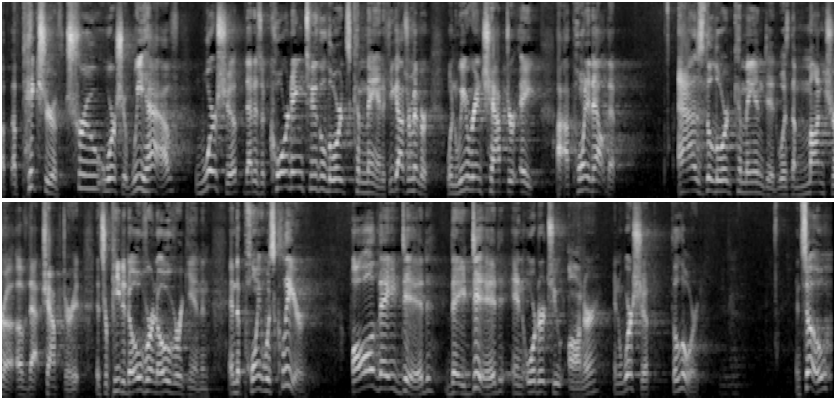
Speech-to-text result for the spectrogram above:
a, a picture of true worship. We have worship that is according to the Lord's command. If you guys remember, when we were in chapter 8, I pointed out that as the Lord commanded was the mantra of that chapter. It, it's repeated over and over again. And, and the point was clear. All they did, they did in order to honor and worship the Lord. And so,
